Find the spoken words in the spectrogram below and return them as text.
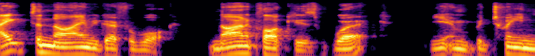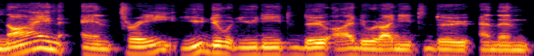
eight to nine we go for a walk. Nine o'clock is work in between nine and three, you do what you need to do. I do what I need to do, and then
